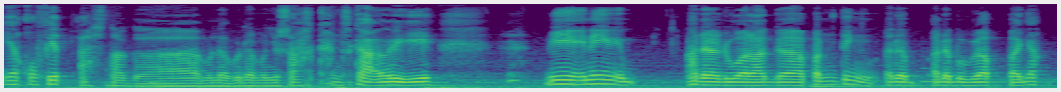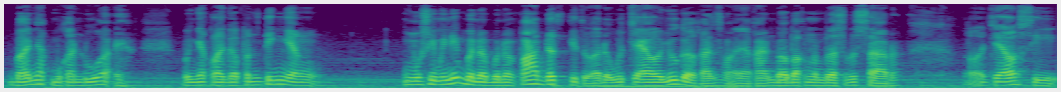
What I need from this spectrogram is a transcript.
ya covid astaga benar-benar menyusahkan sekali. Ini ini ada dua laga penting ada ada beberapa banyak banyak bukan dua ya banyak laga penting yang musim ini benar-benar padat gitu. Ada UCL juga kan soalnya kan babak 16 besar. Chelsea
